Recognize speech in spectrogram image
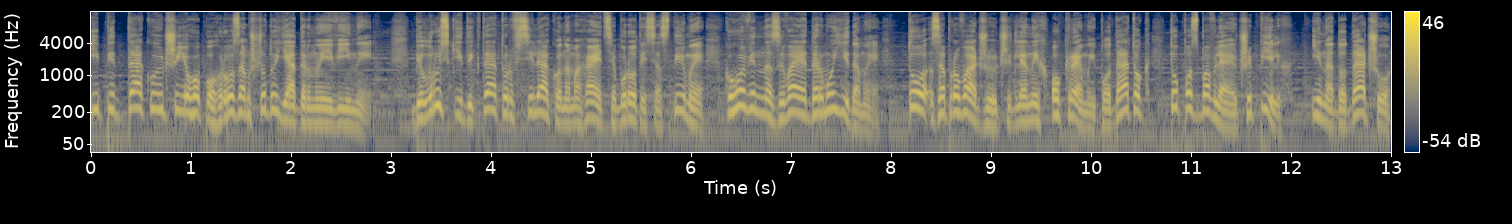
і підтакуючи його погрозам щодо ядерної війни. Білоруський диктатор всіляко намагається боротися з тими, кого він називає дармоїдами, то запроваджуючи для них окремий податок, то позбавляючи пільг. І на додачу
